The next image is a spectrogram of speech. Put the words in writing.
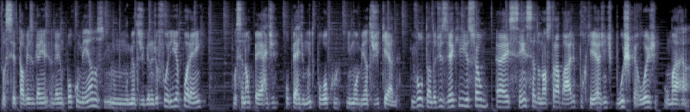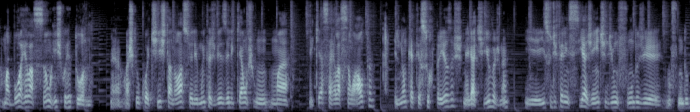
Você talvez ganhe, ganhe um pouco menos em um momento de grande euforia, porém, você não perde ou perde muito pouco em momentos de queda. E voltando a dizer que isso é, é a essência do nosso trabalho, porque a gente busca hoje uma, uma boa relação risco-retorno. É, eu acho que o cotista nosso, ele muitas vezes ele quer um, um, uma ele quer essa relação alta, ele não quer ter surpresas negativas, né? E isso diferencia a gente de um fundo de um fundo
